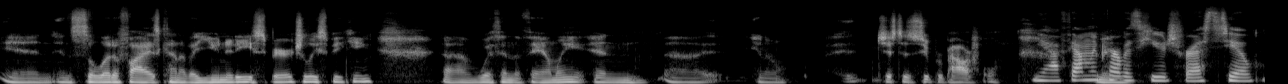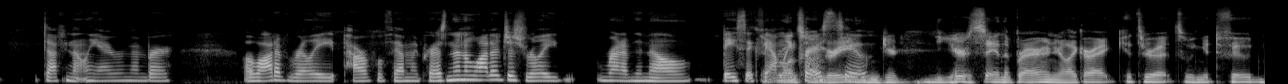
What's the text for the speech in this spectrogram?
and and solidifies kind of a unity spiritually speaking um, within the family and uh, you know just is super powerful Yeah, family I prayer mean- was huge for us too. Definitely. I remember a lot of really powerful family prayers and then a lot of just really run of the mill basic family prayers too. and you're you're saying the prayer and you're like all right get through it so we can get to food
